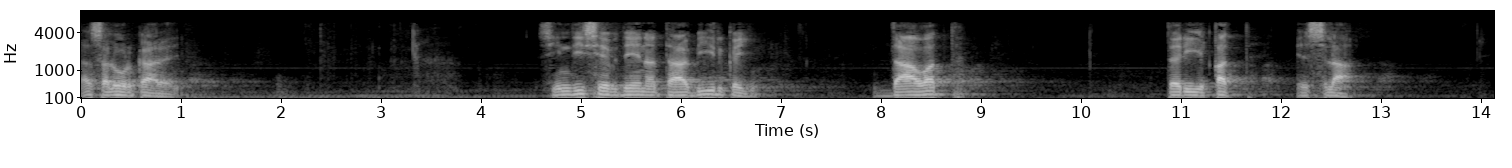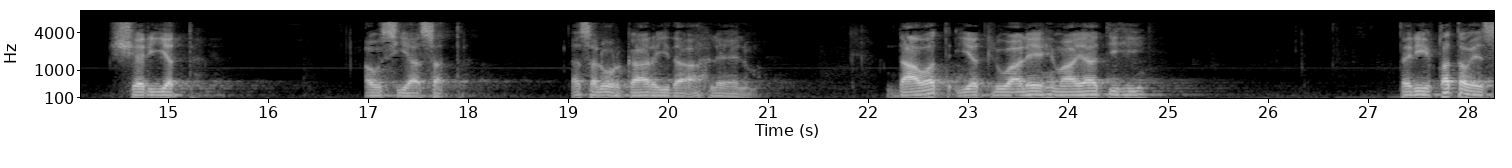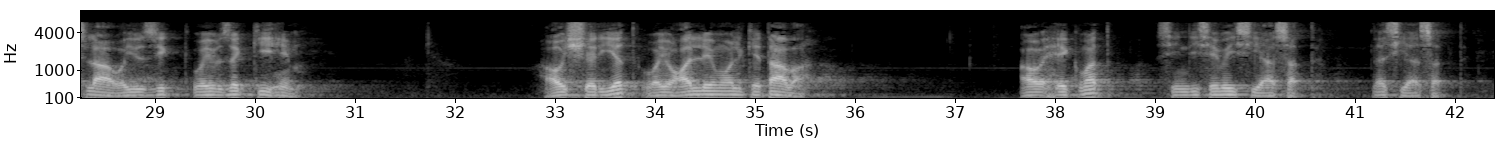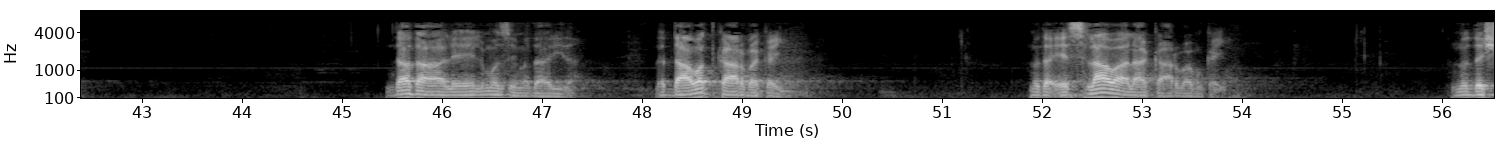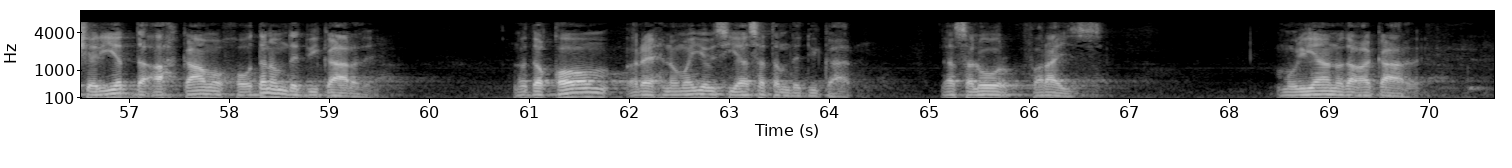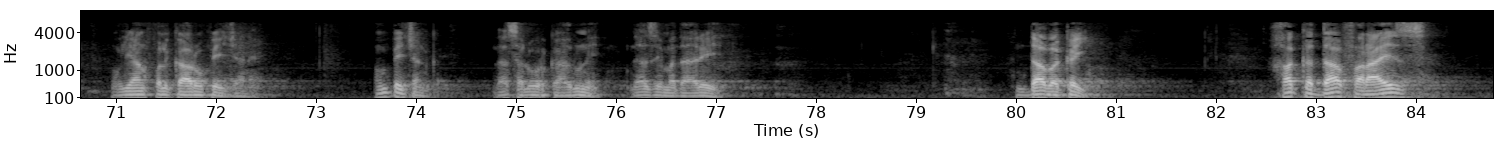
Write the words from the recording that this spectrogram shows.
اسلور کاری سیندی سیب دینا تعبیر کئی دعوت طریقت اصلاح شریعت او سیاست اسلور کاری دا اهل علم دعوت یتلو علیہم آیاتی ہی طریقت او اصلاح ویزکیهم او شریعت ویعلم الكتابه او حکمت سیندی سے وی سیاست دا سیاست دا د اهل علم ذمہ داری ده دا د دعوت کار به کوي نو د اصلاح والا کار به کوي نو د شریعت د احکامو ښودنه هم د دوی کار دی، نو د قوم رهنمایي او سیاست هم د دوی کار دی. دا څلور فرایض مولیانو دغه کار دی مولیان خپل کارو پیژنې هم پیژن کا دا څلور کارونه دا ذمہ داري دا وکي حق دا فرایض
